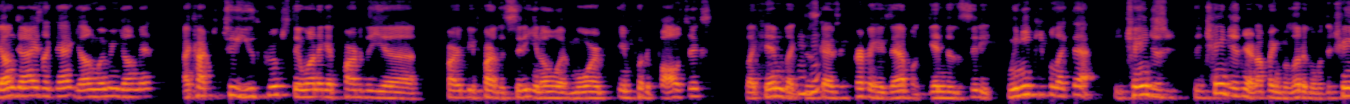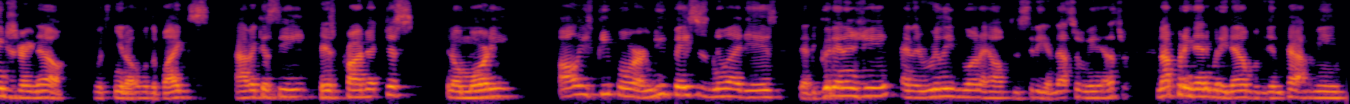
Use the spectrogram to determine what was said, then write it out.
young guys like that, young women, young men. I talked to two youth groups. They want to get part of the uh part of be part of the city, you know, with more input of politics like him, like mm-hmm. this guy's a perfect example. Get into the city. We need people like that. The changes, the changes there, not being political, but the changes right now with you know with the bikes advocacy, his project, just you know Morty, all these people are new faces, new ideas. They have good energy, and they really want to help the city. And that's what we. mean. That's not putting anybody down, but they didn't pass. I mean,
